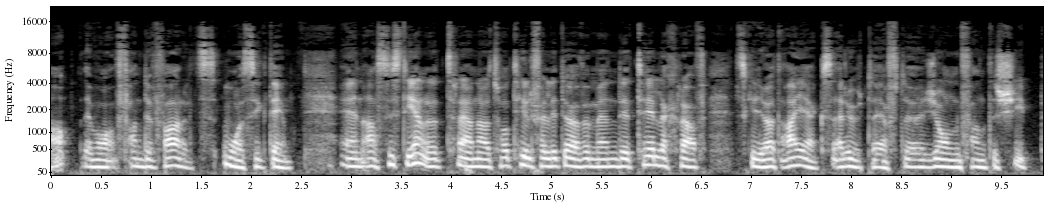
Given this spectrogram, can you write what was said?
Ja, det var van der Waarts åsikt det. En assisterande tränare tar tillfälligt över men de Telegraph skriver att Ajax är ute efter John van der Schip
